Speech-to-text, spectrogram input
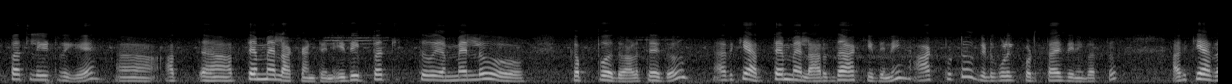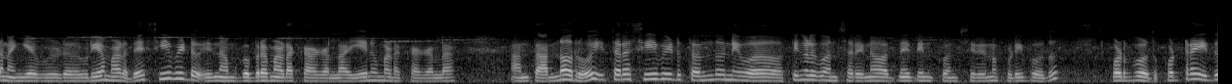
ಇಪ್ಪತ್ತು ಲೀಟ್ರಿಗೆ ಹತ್ತು ಹತ್ತು ಎಂ ಎಲ್ ಹಾಕ್ಕೊಳ್ತೀನಿ ಇದು ಇಪ್ಪತ್ತು ಎಂ ಎಲ್ಲು ಕಪ್ಪದು ಅಳತೆದು. ಅದಕ್ಕೆ ಹತ್ತು ಎಂ ಎಲ್ ಅರ್ಧ ಹಾಕಿದ್ದೀನಿ ಹಾಕ್ಬಿಟ್ಟು ಗಿಡಗಳಿಗೆ ಕೊಡ್ತಾ ಇದ್ದೀನಿ ಇವತ್ತು. ಅದಕ್ಕೆ ಅದನ್ನು ಹಂಗೆ ವಿಡಿಯೋ ಮಾಡಿದೆ. ಸೀವಿಡ್ ನಮ್ಮ ಗೊಬ್ಬರ ಮಾಡೋಕ್ಕಾಗಲ್ಲ, ಏನೂ ಮಾಡೋಕ್ಕಾಗಲ್ಲ ಅಂತ ಅನ್ನೋರು ಈ ಥರ ಸೀವಿಡ್ ತಂದು ನೀವು ತಿಂಗಳಿಗೊಂದು ಸರಿನೋ ಹದಿನೈದು ದಿನಕ್ಕೊಂದು ಸರಿನೋ ಕುಡಿಬೋದು. ಕೊಡ್ಬೋದು. ಕೊಟ್ಟರೆ ಜ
